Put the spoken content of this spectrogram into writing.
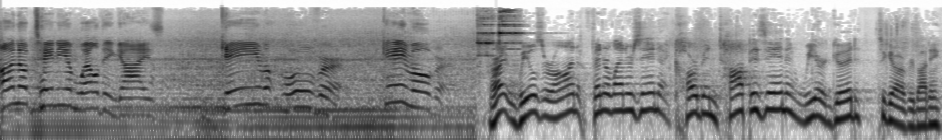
Unobtainium welding, guys. Game over. Game over. All right, wheels are on, fender liner's in, carbon top is in. We are good to go, everybody.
